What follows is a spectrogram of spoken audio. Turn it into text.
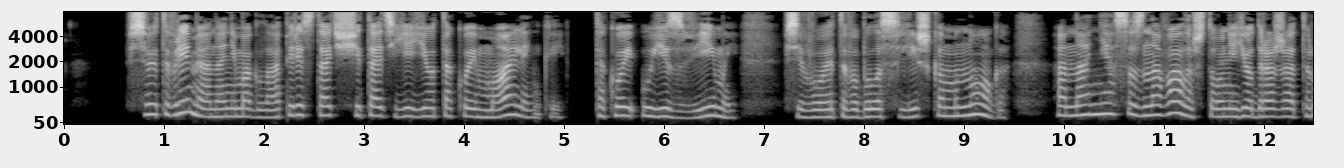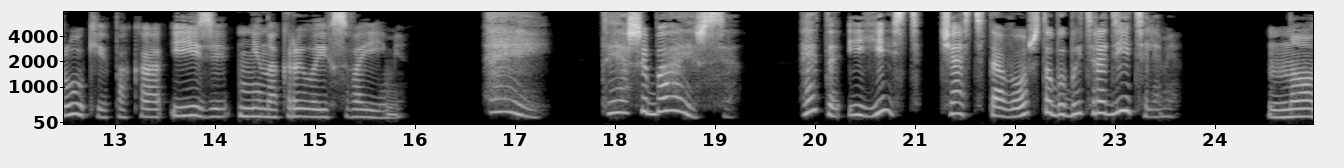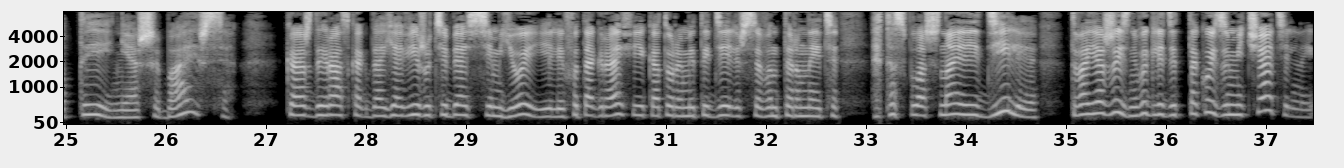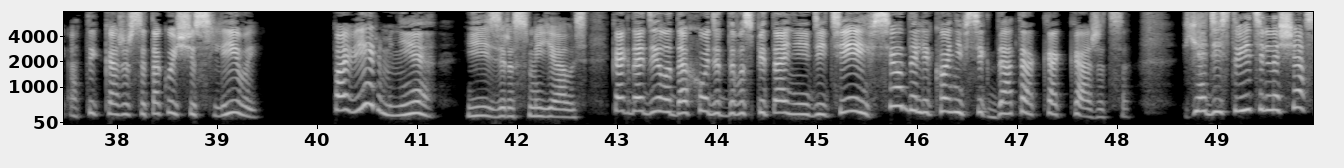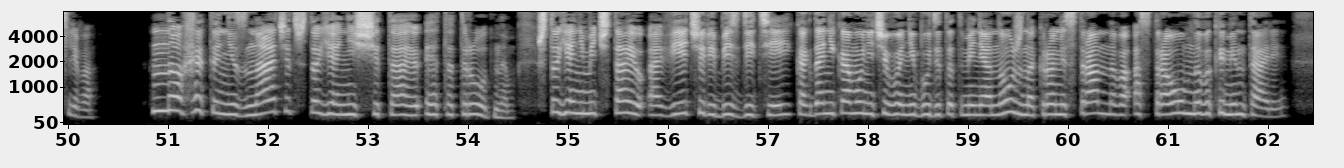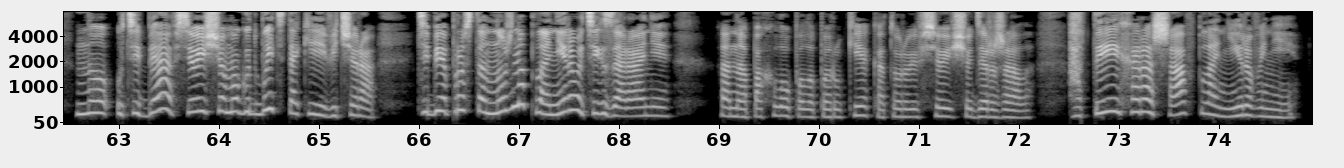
Все это время она не могла перестать считать ее такой маленькой, такой уязвимой, всего этого было слишком много. Она не осознавала, что у нее дрожат руки, пока Изи не накрыла их своими. «Эй, ты ошибаешься. Это и есть часть того, чтобы быть родителями. Но ты не ошибаешься. Каждый раз, когда я вижу тебя с семьей или фотографии, которыми ты делишься в интернете, это сплошная идиллия, Твоя жизнь выглядит такой замечательной, а ты кажешься такой счастливой. Поверь мне, Изи рассмеялась, когда дело доходит до воспитания детей, все далеко не всегда так, как кажется. Я действительно счастлива. Но это не значит, что я не считаю это трудным, что я не мечтаю о вечере без детей, когда никому ничего не будет от меня нужно, кроме странного остроумного комментария. Но у тебя все еще могут быть такие вечера. Тебе просто нужно планировать их заранее. Она похлопала по руке, которую все еще держала. А ты хороша в планировании.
